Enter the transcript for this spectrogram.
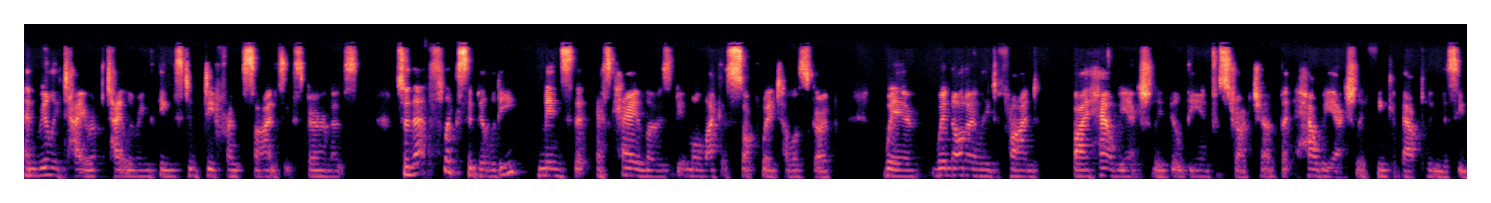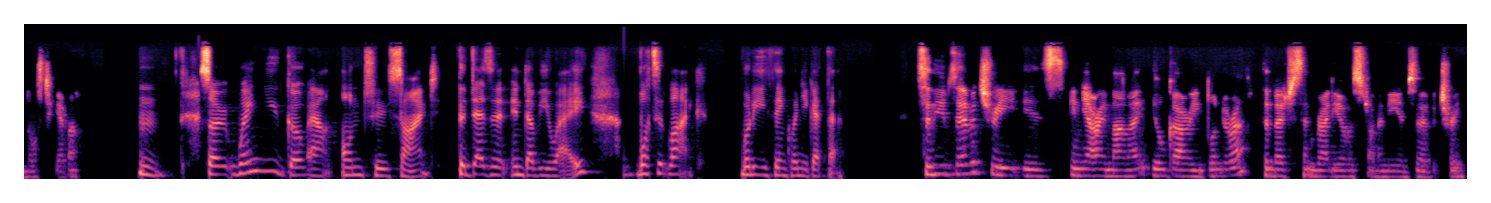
and really tailor, tailoring things to different science experiments. So that flexibility means that SKA low is a bit more like a software telescope where we're not only defined by how we actually build the infrastructure, but how we actually think about putting the signals together. Hmm. So when you go out onto site, the desert in WA, what's it like? What do you think when you get there? So the observatory is in Yarimana, Ilgari Bundara, the Murchison Radio Astronomy Observatory.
